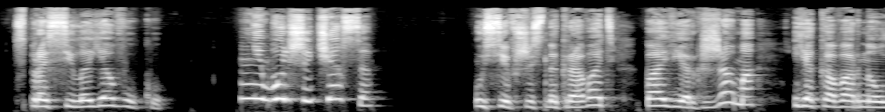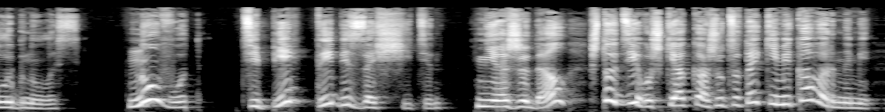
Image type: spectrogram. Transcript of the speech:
– спросила я Вуку. «Не больше часа». Усевшись на кровать поверх Жама, я коварно улыбнулась. «Ну вот, теперь ты беззащитен. Не ожидал, что девушки окажутся такими коварными?»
